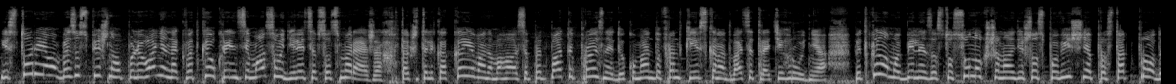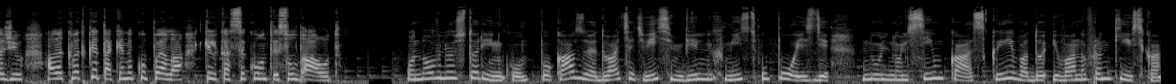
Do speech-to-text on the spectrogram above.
Історіями безуспішного полювання на квитки українці масово діляться в соцмережах. Так жителька Києва намагалася придбати проїзний документ до Франківська на 23 грудня. Відкрила мобільний застосунок, що надійшло сповіщення про старт продажів, але квитки так і не купила. Кілька секунд і солд-аут. Оновлюю сторінку. Показує 28 вільних місць у поїзді 007К з Києва до Івано-Франківська.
